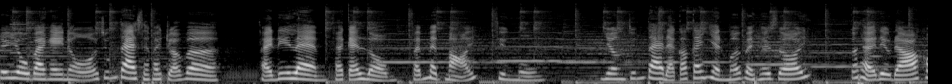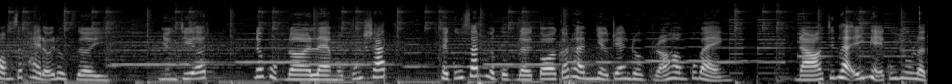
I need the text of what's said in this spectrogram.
Cho dù vài ngày nữa chúng ta sẽ phải trở về Phải đi làm, phải cãi lộn, phải mệt mỏi, phiền muộn nhưng chúng ta đã có cái nhìn mới về thế giới. Có thể điều đó không giúp thay đổi được gì. Nhưng chí ít, nếu cuộc đời là một cuốn sách Thì cuốn sách về cuộc đời tôi có thêm nhiều trang rực rỡ hơn của bạn. Đó chính là ý nghĩa của du lịch.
